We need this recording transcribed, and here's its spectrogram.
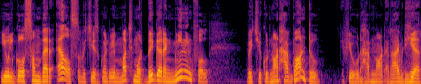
you will go somewhere else, which is going to be much more bigger and meaningful, which you could not have gone to if you would have not arrived here.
